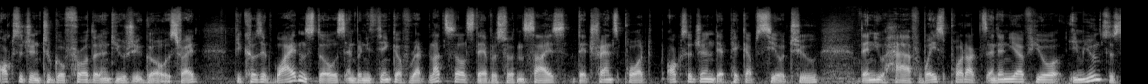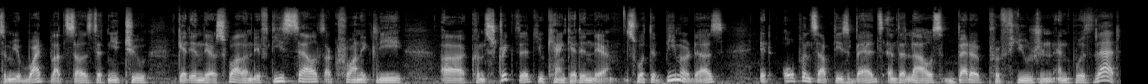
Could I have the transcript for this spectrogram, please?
oxygen to go further than it usually goes, right? Because it widens those. And when you think of red blood cells, they have a certain size. They transport oxygen, they pick up CO2. Then you have waste products. And then you have your immune system, your white blood cells that need to get in there as well. And if these cells are chronically uh, constricted, you can't get in there. So what the BEMER does, it opens up these beds and allows better perfusion. And with that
